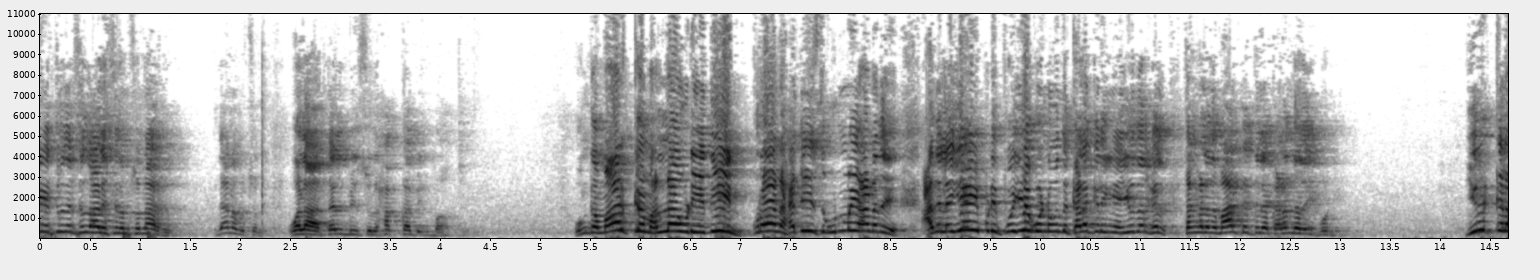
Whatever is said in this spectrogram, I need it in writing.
அல்லாஹ்வுடைய தூதர் ஸல்லல்லாஹு அலைஹி சொன்னார்கள். இதான் நம்ம சொல்றோம் வலா தல்பிசுல் ஹக்க பில் பாத்தில். உங்க மார்க்கம் அல்லாவுடைய தீன் குரான் ஹதீஸ் உண்மையானது. அதிலேயே இப்படி பொய்ய கொண்டு வந்து கலக்குறீங்க யூதர்கள் தங்களது மார்க்கத்தில் கலந்ததை போன்று இருக்கிற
